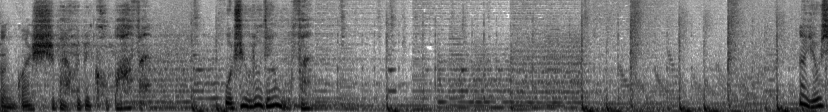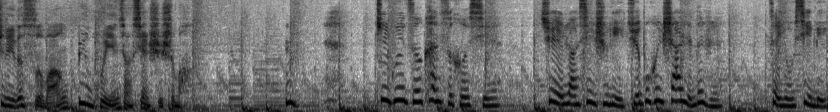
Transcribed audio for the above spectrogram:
本关失败会被扣八分，我只有六点五分。那游戏里的死亡并不会影响现实，是吗？这规则看似和谐，却也让现实里绝不会杀人的人，在游戏里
